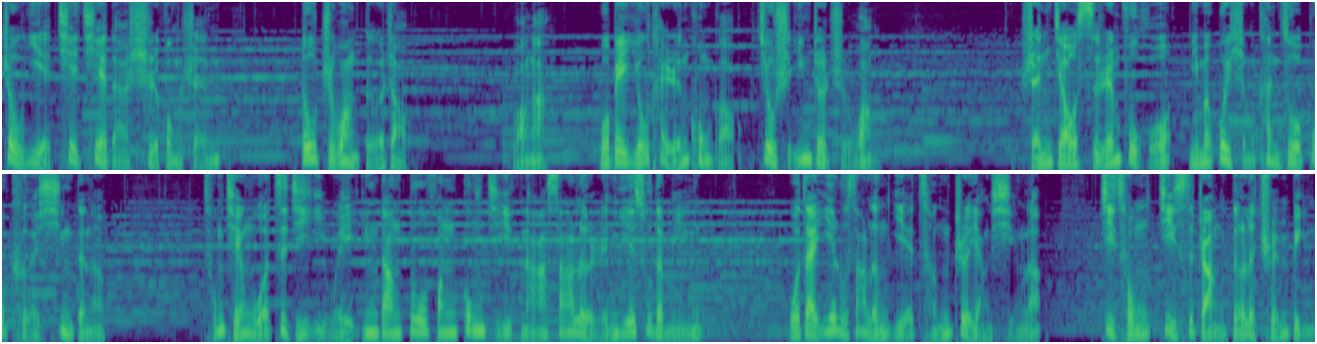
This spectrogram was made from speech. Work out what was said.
昼夜切切地侍奉神，都指望得着。王啊，我被犹太人控告，就是因这指望。神叫死人复活，你们为什么看作不可信的呢？从前我自己以为应当多方攻击拿撒勒人耶稣的名，我在耶路撒冷也曾这样行了。既从祭司长得了权柄，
